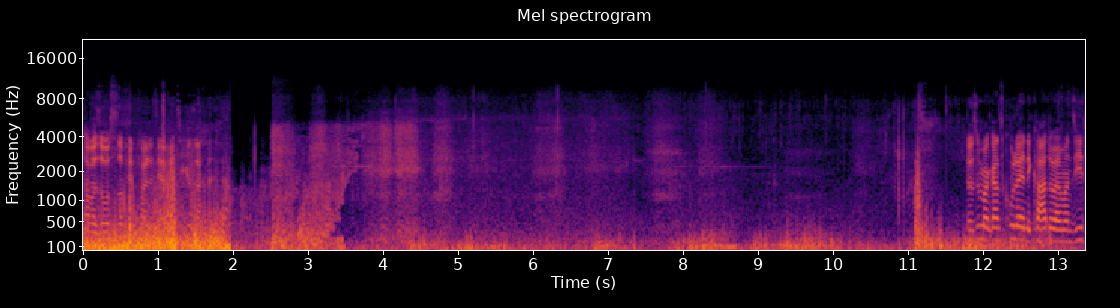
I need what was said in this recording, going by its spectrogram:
aber so ist es auf jeden Fall eine sehr witzige Sache. Das ist immer ein ganz cooler Indikator, wenn man sieht,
